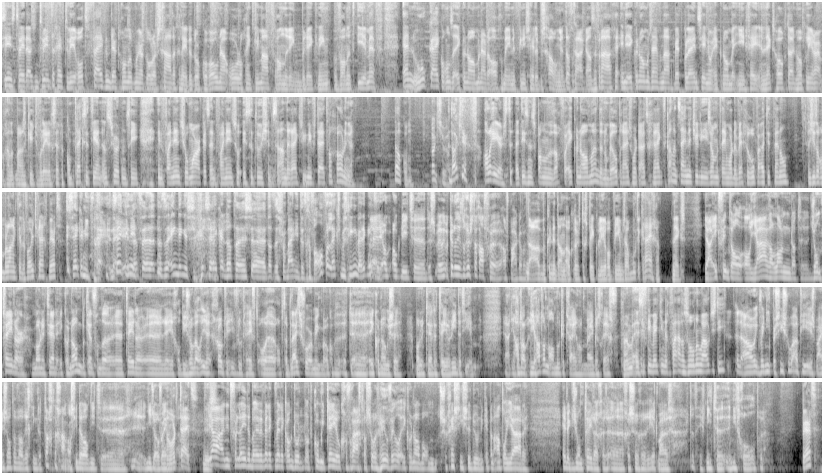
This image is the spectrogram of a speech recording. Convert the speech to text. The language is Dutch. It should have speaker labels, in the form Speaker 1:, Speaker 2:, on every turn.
Speaker 1: Sinds 2020 heeft de wereld 3500 miljard dollar schade geleden door corona, oorlog en klimaatverandering. Berekening van het IMF. En hoe kijken onze economen naar de algemene financiële beschouwingen? Dat ga ik aan ze vragen. En die economen zijn vandaag Bert Colijn, senior econoom bij ING... en Lex Hoogduin, hoogleraar. We gaan het maar eens een keertje volledig zeggen. Complexity and Uncertainty in Financial Markets and Financial Institutions... aan de Rijksuniversiteit van Groningen. Welkom.
Speaker 2: Dankjewel.
Speaker 3: Dank je.
Speaker 1: Allereerst, het is een spannende dag voor economen. De Nobelprijs wordt uitgereikt. Kan het zijn dat jullie zometeen worden weggeroepen uit dit panel? Dat je toch een belangrijk telefoontje krijgt, Bert?
Speaker 3: Zeker niet. Nee, nee.
Speaker 1: Zeker niet.
Speaker 3: Dat, eh, dat is één ding is zeker. Dat is, eh, dat is voor mij niet het geval. Voor Lex misschien, weet ik niet.
Speaker 2: Nee, ook, ook niet. eh, dus we kunnen dit rustig af, afmaken.
Speaker 1: Nou, we kunnen dan ook rustig speculeren op wie hem zou moeten krijgen, Lex.
Speaker 2: Ja, ik vind al, al jarenlang dat eh, John Taylor, monetaire econoom, bekend van de eh, Taylor-regel, die zowel grote invloed heeft eh, op de beleidsvorming, maar ook op eh, economische monetaire theorie, dat hij hem, ja, die had, hem, die had hem al moeten krijgen, wat mij betreft.
Speaker 1: Maar, maar zit hij een beetje in de gevarenzone? Hoe oud is die?
Speaker 2: Nou, ik weet niet precies hoe oud hij is, maar hij zal er wel richting de 80 gaan als hij er wel niet, niet overheen
Speaker 1: Dan wordt tijd. Dus.
Speaker 2: Ja, en in het verleden werd ik, werd ik ook door, door het comité ook gevraagd, als zoals heel veel economen, om suggesties te doen. Ik heb een aantal jaren heb ik John Taylor eh, gesuggereerd, maar dat heeft niet, eh, niet geholpen.
Speaker 1: Bert?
